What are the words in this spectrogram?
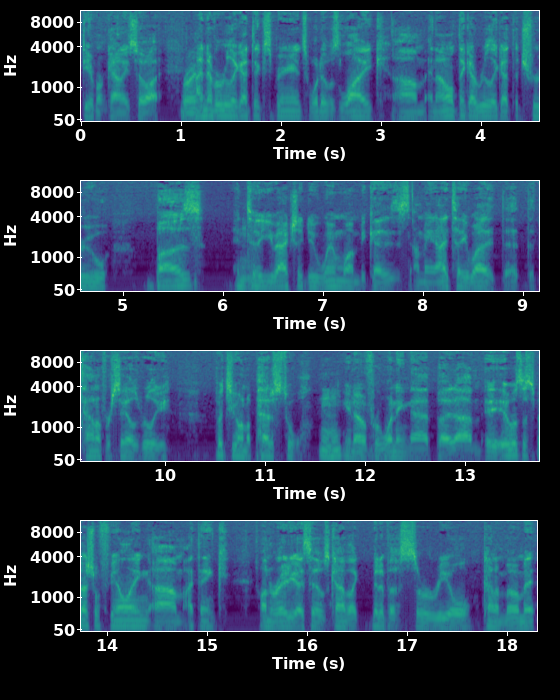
Dearborn County, so I, Right. I never really got to experience what it was like, um, and I don't think I really got the true buzz until Mm-hmm. you actually do win one. Because I mean, I tell you what, the, the town of Versailles really puts you on a pedestal, Mhm. you know, for winning that. But um, it, it was a special feeling. Um, I think on the radio, I said it was kind of like a bit of a surreal kind of moment,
